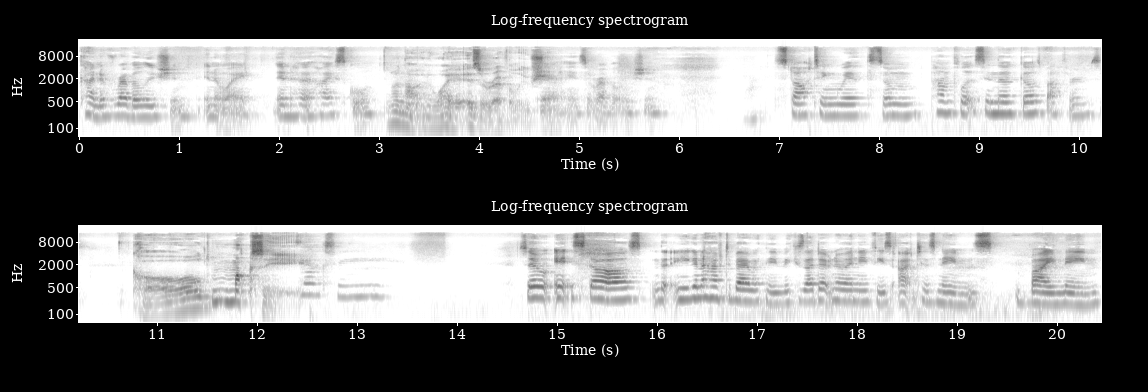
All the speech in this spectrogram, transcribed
kind of revolution in a way in her high school. Well, not in a way, it is a revolution. Yeah, it's a revolution. Starting with some pamphlets in the girls' bathrooms. Called Moxie. Moxie. So it stars. You're gonna have to bear with me because I don't know any of these actors' names by name.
